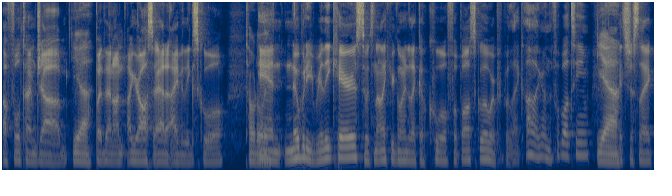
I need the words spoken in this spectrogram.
a full time job. yeah, But then on you're also at an Ivy League school, totally. and nobody really cares. So it's not like you're going to like a cool football school where people are like, oh, you're on the football team. yeah. It's just like,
